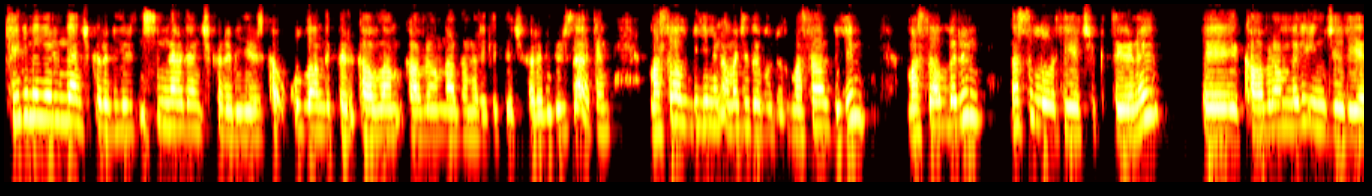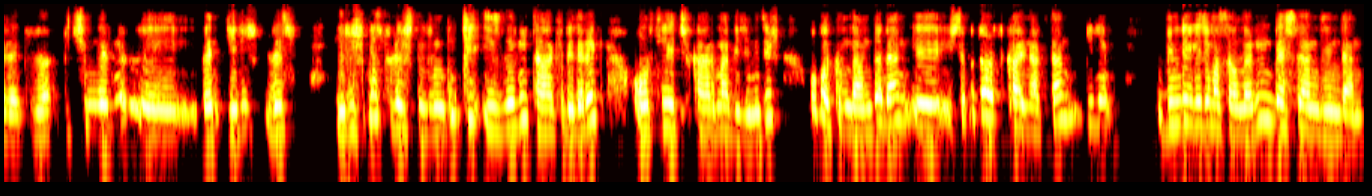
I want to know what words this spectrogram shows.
kelimelerinden çıkarabiliriz, isimlerden çıkarabiliriz, ka- kullandıkları kavram kavramlardan hareketle çıkarabiliriz. Zaten masal bilimin amacı da budur. Masal bilim masalların nasıl ortaya çıktığını e, kavramları inceleyerek, biçimlerini e, ve, geliş, gelişme süreçlerindeki izlerini takip ederek ortaya çıkarma bilimidir. O bakımdan da ben e, işte bu dört kaynaktan bilim Binbir Gece masallarının beslendiğinden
